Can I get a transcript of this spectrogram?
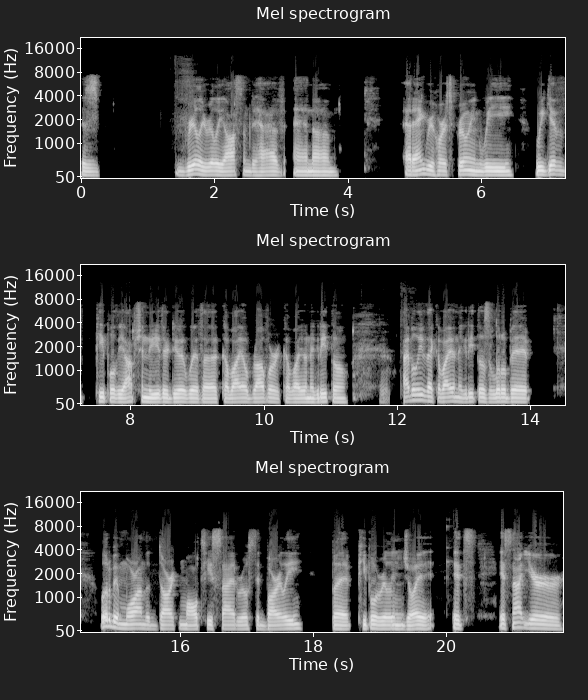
is really really awesome to have. And um, at Angry Horse Brewing, we we give people the option to either do it with a Caballo Bravo or Caballo Negrito. Yeah. I believe that Caballo Negrito is a little bit a little bit more on the dark malty side roasted barley, but people really enjoy it. It's it's not your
